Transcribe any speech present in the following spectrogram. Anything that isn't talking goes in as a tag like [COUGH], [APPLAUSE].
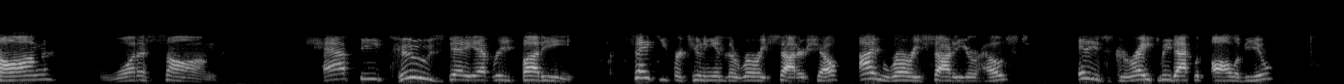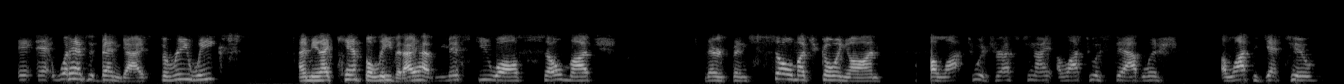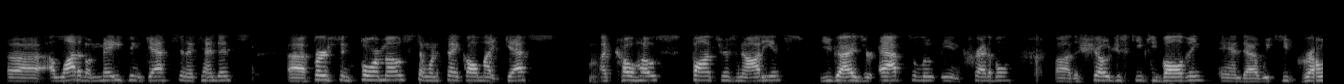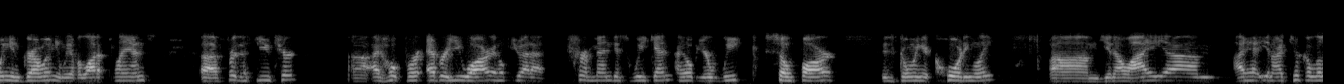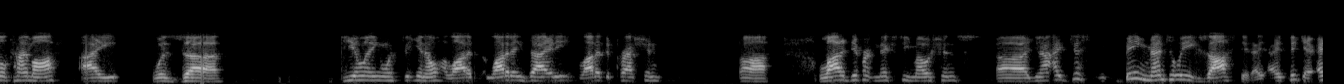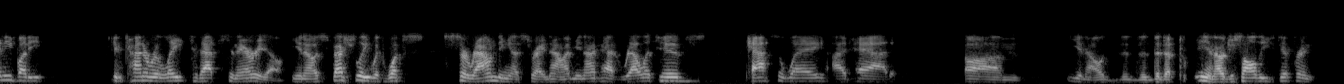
Song! What a song! Happy Tuesday, everybody! Thank you for tuning into the Rory Sauter Show. I'm Rory Sauter, your host. It is great to be back with all of you. It, it, what has it been, guys? Three weeks? I mean, I can't believe it. I have missed you all so much. There's been so much going on, a lot to address tonight, a lot to establish, a lot to get to, uh, a lot of amazing guests in attendance. Uh, first and foremost, I want to thank all my guests, my co hosts, sponsors, and audience. You guys are absolutely incredible. Uh, the show just keeps evolving, and uh, we keep growing and growing, and we have a lot of plans uh, for the future. Uh, I hope wherever you are, I hope you had a tremendous weekend. I hope your week so far is going accordingly. Um, you know, I um, I you know I took a little time off. I was uh, dealing with you know a lot of a lot of anxiety, a lot of depression, uh, a lot of different mixed emotions. Uh, you know, I just being mentally exhausted. I, I think anybody can kind of relate to that scenario. You know, especially with what's surrounding us right now. I mean, I've had relatives pass away. I've had, um, you know, the, the, the you know just all these different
